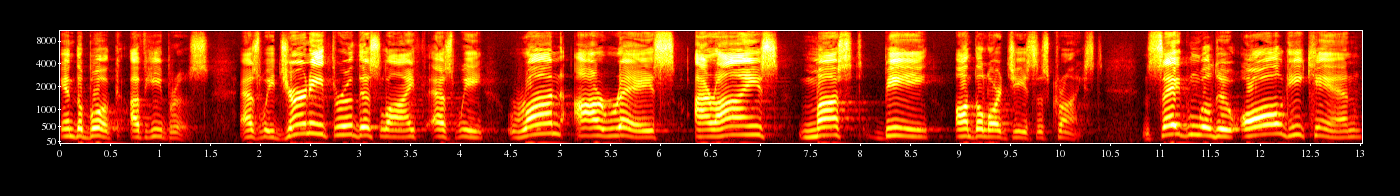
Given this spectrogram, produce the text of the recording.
in the book of Hebrews. As we journey through this life, as we run our race, our eyes must be on the Lord Jesus Christ. And Satan will do all he can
